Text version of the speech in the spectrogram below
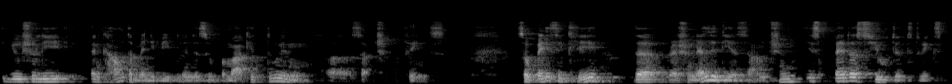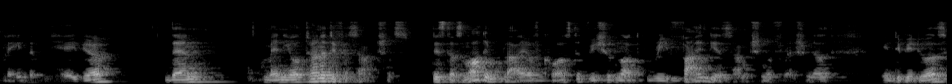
usually encounter many people in the supermarket doing uh, such things. So basically, the rationality assumption is better suited to explain the behavior than many alternative assumptions. This does not imply, of course, that we should not refine the assumption of rational individuals,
